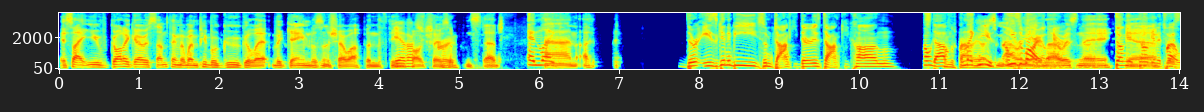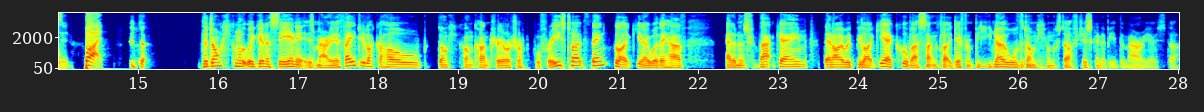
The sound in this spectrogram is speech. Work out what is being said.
it's like you've got to go with something that when people Google it, the game doesn't show up and the theme Yeah, park shows true. up instead. and like and I, there is going to be some Donkey. There is Donkey Kong Donkey stuff. Kong's like Mario. he's Mario, he's a Mario though, character, isn't he? Don't get don't get it twisted. but the Donkey Kong that we're going to see in it is Mario. If they do like a whole Donkey Kong Country or a Tropical Freeze type thing, like you know where they have elements from that game, then I would be like, yeah, cool, that's something slightly different. But you know, all the Donkey Kong stuff's just going to be the Mario stuff.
